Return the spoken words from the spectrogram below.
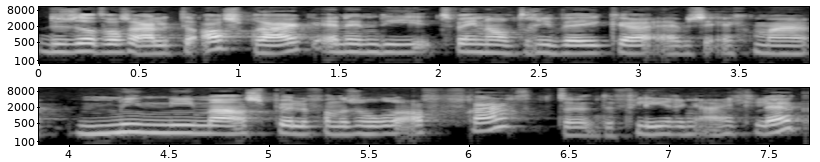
dus dat was eigenlijk de afspraak. En in die 2,5, 3 weken hebben ze echt maar minimaal spullen van de zolder afgevraagd. De, de vliering eigenlijk.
